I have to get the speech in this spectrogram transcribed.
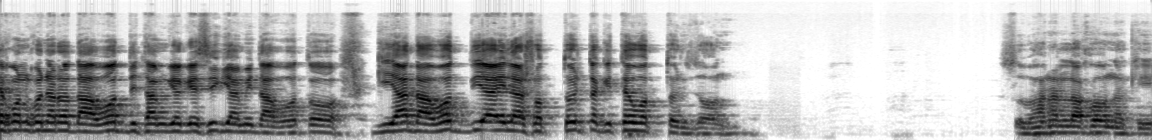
এখন কোন আরও দাওয়াত দিতাম, গিয়া গেছি গিয়া আমি দাওয়াত। গিয়া দাওয়াত দিয়া আইলা সত্তরটা কি তেহত্তর জন? সুবহান আল্লাহ নাকি?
